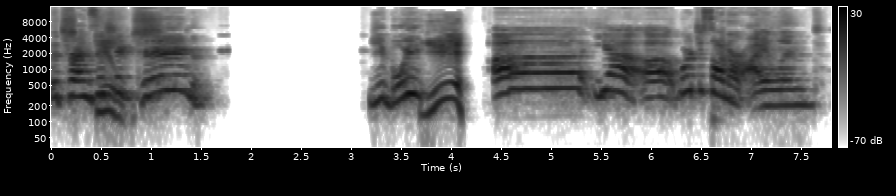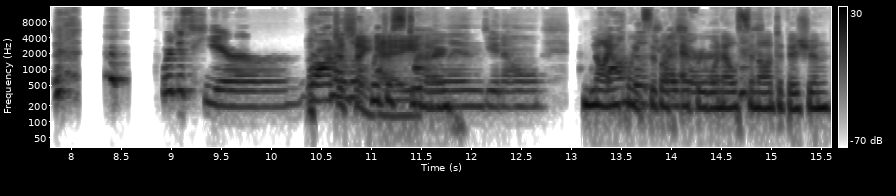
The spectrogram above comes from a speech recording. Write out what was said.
the transition Skills. king. Yeah, boy. Yeah, Uh, yeah. Uh, we're just on our island. we're just here. We're on Just our little We're just, island. You know. nine points above treasure. everyone else in our division.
